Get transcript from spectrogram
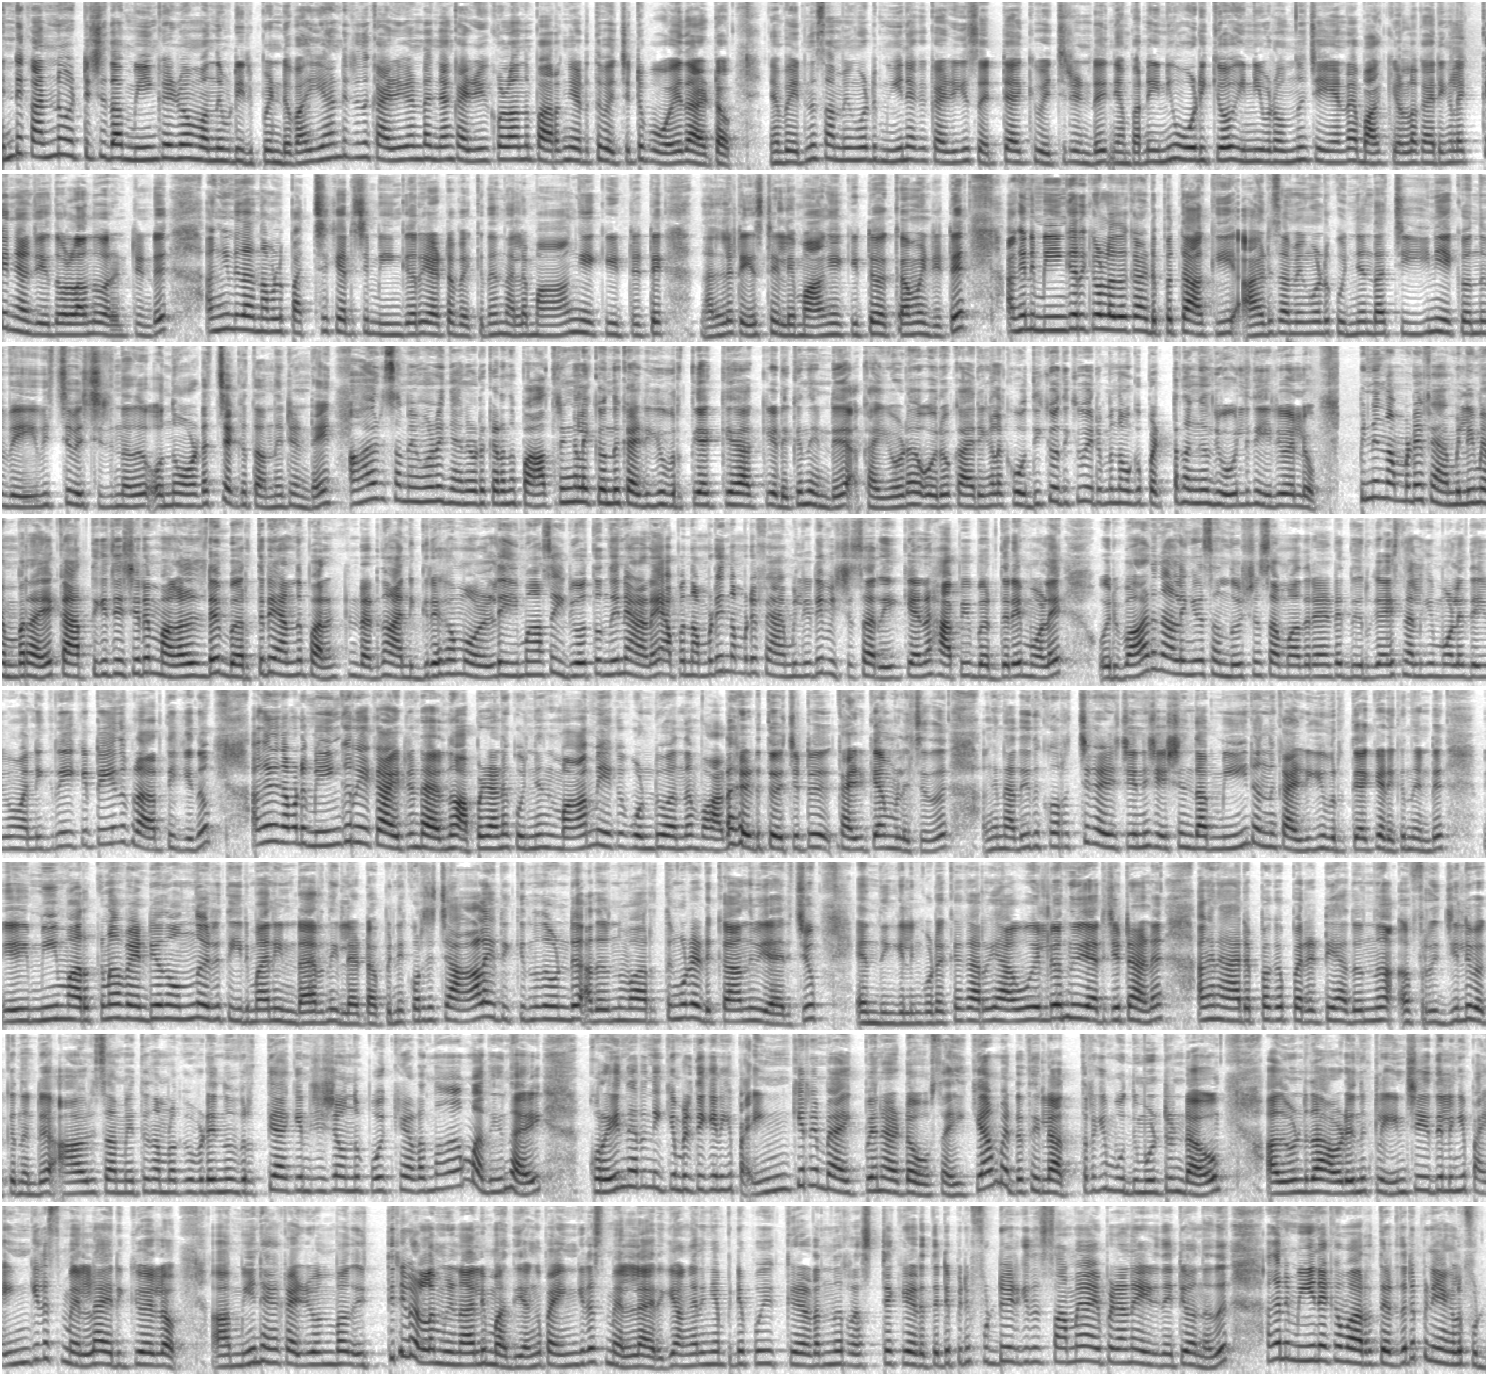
എന്റെ കണ്ണ് വെട്ടിച്ച് ഇതാ മീൻ കഴിവാൻ വന്ന് ഇവിടെ ഇരിപ്പുണ്ട്. വയ്യാണ്ടിരുന്ന് കഴുകണ്ട ഞാൻ കഴുകിക്കോളാം എന്ന് പറഞ്ഞെടുത്ത് വെച്ചിട്ട് പോയതാട്ടോ ഞാൻ വരുന്ന സമയം കൊണ്ട് മീനൊക്കെ കഴുകി സെറ്റാക്കി വെച്ചിട്ടുണ്ട്. ഞാൻ പറഞ്ഞു ഇനി ഓടിക്കോ ഇനി ഇവിടെ ഒന്നും ചെയ്യേണ്ട ബാക്കിയുള്ള കാര്യങ്ങളൊക്കെ ഞാൻ ചെയ്തോളാം എന്ന് പറഞ്ഞിട്ടുണ്ട്. അങ്ങനെ ഇതാ നമ്മൾ പച്ചക്കരച്ച് മീൻകറി ആയിട്ട് വെക്കുന്നത് നല്ല മാങ്ങയൊക്കെ ഇട്ടിട്ട് നല്ല ടേസ്റ്റ് അല്ലേ മാങ്ങയൊക്കെ ഇട്ട് വെക്കാൻ വേണ്ടിയിട്ട്. അങ്ങനെ മീൻകറിക്കുള്ളതൊക്കെ അടുപ്പത്താക്കി. ആ ഒരു സമയം കൊണ്ട് കുഞ്ഞെന്താ ചീനിയൊക്കെ ഒന്ന് വേവിച്ച് വെച്ചിരുന്നത് ഒന്ന് ഉടച്ചൊക്കെ തന്നിട്ടുണ്ടേ. ആ ഒരു സമയം കൊണ്ട് ഞാനിവിടെ കിടന്ന് പാത്രങ്ങളൊക്കെ ഒന്ന് കഴുകി വൃത്തിയാക്കി ആക്കി എടുക്കുന്നുണ്ട്. കൈയോടെ ഓരോ കാര്യങ്ങളൊക്കെ ഒതുക്കി ഒതുക്കി വരുമ്പോൾ നമുക്ക് പെട്ടെന്ന് അങ്ങ് ജോലി തീരുമല്ലോ പിന്നെ നമ്മുടെ ഫാമിലി മെമ്പറായ കാർത്തിക ചേച്ചിയുടെ മകളുടെ ബർത്ത്ഡേ ആണെന്ന് പറഞ്ഞിട്ടുണ്ടായിരുന്നു. അനുഗ്രഹം മോളുടെ ഈ മാസം ഇരുപത്തൊന്നിനാണ്. അപ്പോൾ നമ്മുടെ നമ്മുടെ ഫാമിലിയുടെ വിശ്വസം അറിയിക്കുകയാണ്. ഹാപ്പി ബർത്ത്ഡേ മോളെ. ഒരുപാട് നാളിങ്ങനെ സന്തോഷം സമാധാനമായിട്ട് ദീർഘായുസ് നൽകി മോളെ ദൈവം അനുഗ്രഹിക്കട്ടെ എന്ന് പ്രാർത്ഥിക്കുന്നു. അങ്ങനെ നമ്മുടെ മീൻകറിയൊക്കെ ആയിട്ടുണ്ടായിരുന്നു. അപ്പോഴാണ് കുഞ്ഞൻ മാമിയൊക്കെ കൊണ്ടുവന്ന് വട എടുത്ത് വെച്ചിട്ട് കഴിക്കാൻ വിളിച്ചത്. അങ്ങനെ അതിൽ നിന്ന് കുറച്ച് കഴിച്ചതിന് ശേഷം എന്താ മീനൊന്ന് കഴുകി വൃത്തിയാക്കി എടുക്കുന്നുണ്ട്. ഈ മീൻ മറക്കണോ വേണ്ടിയോ എന്നൊന്നും ഒരു തീരുമാനം ഉണ്ടായിരുന്നില്ല കേട്ടോ. പിന്നെ കുറച്ച് ചാള ഇരിക്കുന്നത് കൊണ്ട് അതൊന്ന് വറുത്തും കൂടെ എടുക്കാമെന്ന് വിചാരിച്ചു. എന്തെങ്കിലും കൂടെയൊക്കെ കറി ആവുമല്ലോ എന്ന് വിചാരിച്ചിട്ടാണ്. അങ്ങനെ അരപ്പൊക്കെ പുരട്ടി അതൊന്ന് ഫ്രിഡ്ജിൽ വെക്കുന്നുണ്ട്. ആ ഒരു സമയത്ത് നമ്മൾക്ക് ഇവിടെ ഒന്ന് വൃത്തിയാക്കിയതിന് ശേഷം ഒന്ന് പോയി കിടന്നാൽ മതി എന്നായി കുറേ നേരം നിൽക്കുമ്പോഴത്തേക്ക് എനിക്ക് ഭയങ്കര ബാക്ക് പെയിൻ ആട്ടോ. സഹിക്കാൻ പറ്റത്തില്ല. അത്രയ്ക്ക് ബുദ്ധിമുട്ടുണ്ടാവും. അതുകൊണ്ട് ഇത് അവിടെ ഒന്ന് ക്ലീൻ ചെയ്തില്ലെങ്കിൽ ഭയങ്കര സ്മെല്ലായിരിക്കുമല്ലോ മീനൊക്കെ കഴിയുമ്പോൾ ഇത്തിരി വെള്ളം വീണാലും മതി. അങ്ങ് ഭയങ്കര സ്മെല്ലായിരിക്കും അങ്ങനെ ഞാൻ പിന്നെ പോയി കിടന്ന് റെസ്റ്റൊക്കെ എടുത്തിട്ട് പിന്നെ ഫുഡ് കഴിക്കുന്ന സമയമായപ്പോഴാണ് എഴുന്നേറ്റ് വന്നത്. അങ്ങനെ മീനൊക്കെ വറുത്തെടുത്തിട്ട് പിന്നെ ഞങ്ങൾ ഫുഡ്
